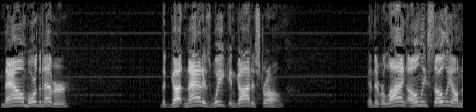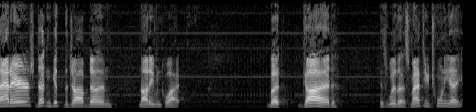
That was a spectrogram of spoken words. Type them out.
now more than ever that God, Nat is weak and God is strong. And that relying only solely on Nat Ayers doesn't get the job done, not even quite. But God is with us. Matthew 28.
